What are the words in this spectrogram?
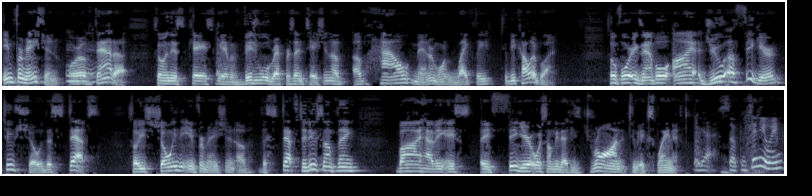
information or mm -hmm. of mm-hmm. data. So in this case, we have a visual representation of, of how men are more likely to be colorblind. So for example, I drew a figure to show the steps. So he's showing the information of the steps to do something by having a, a figure or something that he's drawn to explain it. Yes, so continuing.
